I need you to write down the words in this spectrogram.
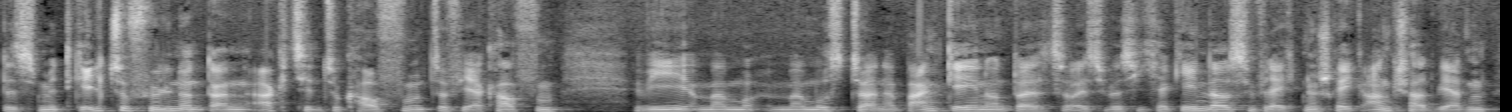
das mit Geld zu füllen und dann Aktien zu kaufen und zu verkaufen, wie man, man muss zu einer Bank gehen und das alles über sich ergehen lassen, vielleicht nur schräg angeschaut werden.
